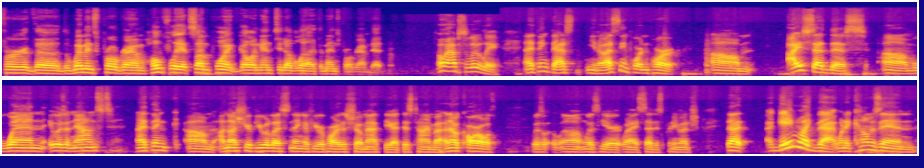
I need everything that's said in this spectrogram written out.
for the the women's program. Hopefully, at some point, going NCAA like the men's program did. Oh, absolutely. I think that's you know that's the important part. Um, I said this um, when it was announced. I think um, I'm not sure if you were listening, if you were part of the show, Matthew, at this time, but I know Carl was um, was here when I said it's pretty much that a game like that when it comes in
